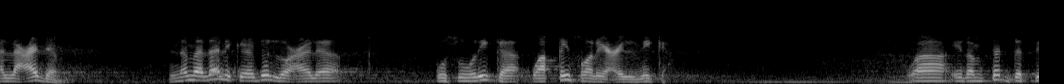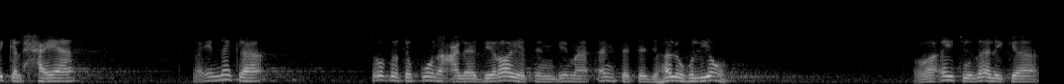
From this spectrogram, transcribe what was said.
العدم إنما ذلك يدل على قصورك وقصر علمك. وإذا امتدت بك الحياة فإنك سوف تكون على دراية بما أنت تجهله اليوم. رأيت ذلك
